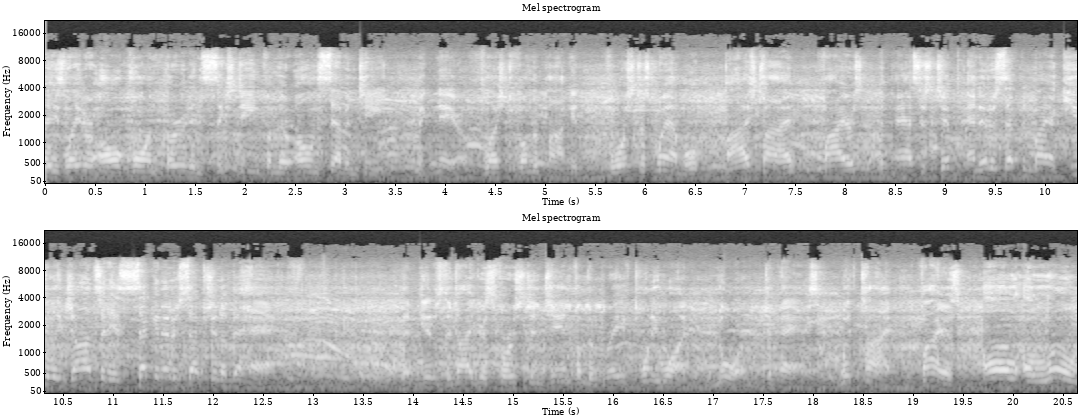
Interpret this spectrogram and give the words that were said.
Plays later, Alcorn third and 16 from their own 17. McNair flushed from the pocket, forced to scramble, buys time, fires. The pass is tipped and intercepted by Akili Johnson, his second interception of the half. That gives the Tigers first and 10 from the Brave 21. Nord to pass with time. Fires all alone.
